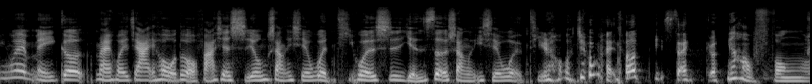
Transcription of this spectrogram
因为每一个买回家以后，我都有发现使用上一些问题，或者是颜色上的一些问题，然后我就买到第三个。你好疯哦！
